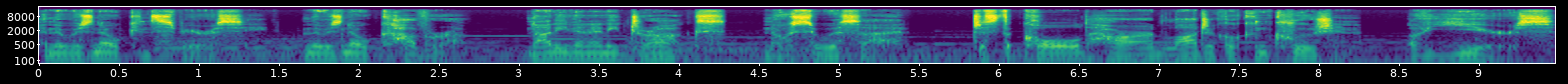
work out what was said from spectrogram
And there was no conspiracy, and there was no cover up, not even any drugs, no suicide. Just the cold, hard, logical conclusion of years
